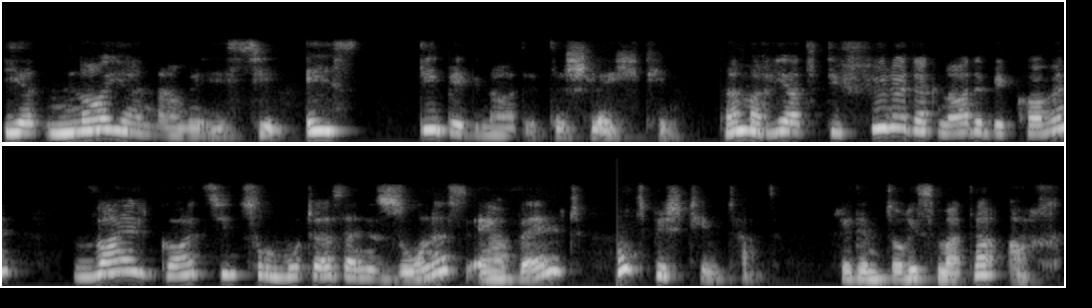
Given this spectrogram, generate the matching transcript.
ihr neuer Name ist. Sie ist die Begnadete schlechthin. Maria hat die Fülle der Gnade bekommen, weil Gott sie zur Mutter seines Sohnes erwählt und bestimmt hat. Redemptoris Mater 8.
